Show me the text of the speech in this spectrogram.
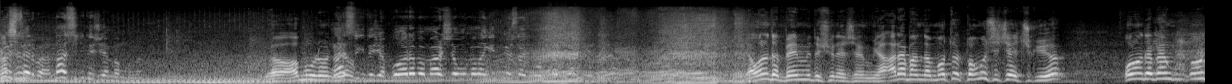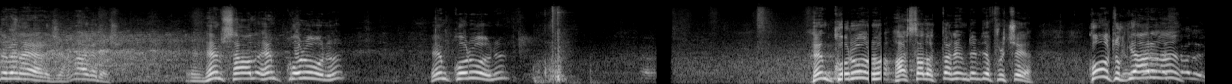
Nasıl? Göster bana. Nasıl gideceğim ben buna? Ya abi bunu ne? Nasıl gideceğim? Bu araba marşa vurmadan gitmiyorsa ya. Ya onu da ben mi düşüneceğim ya? Arabanda motor domuz çiçeği çıkıyor. Onu da ben onu da ben ayarlayacağım arkadaş. Hem sağlı hem koru onu. Hem koru onu. Hem koru onu hastalıktan hem de bir de fırçaya. Koltuk yarın Ne ha. Ne hastalığı?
